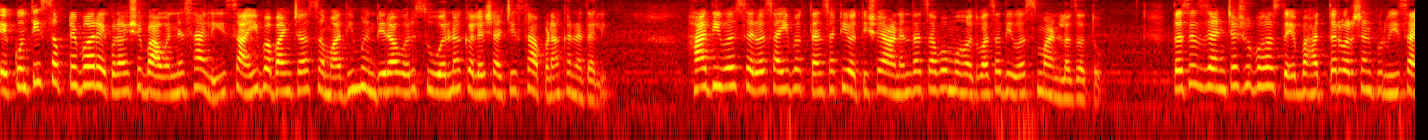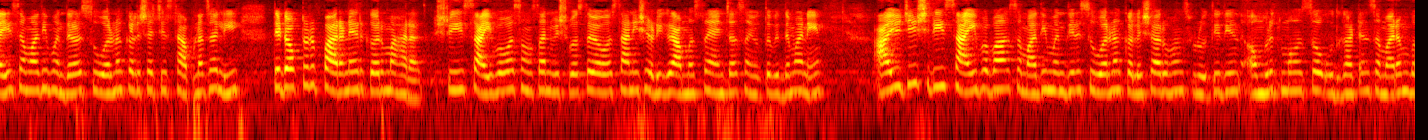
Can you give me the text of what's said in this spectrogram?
एकोणतीस सप्टेंबर एकोणीसशे बावन्न साली साईबाबांच्या समाधी मंदिरावर सुवर्ण कलशाची स्थापना करण्यात आली. हा दिवस सर्व साई भक्तांसाठी अतिशय आनंदाचा व महत्त्वाचा दिवस मानला जातो. तसेच ज्यांच्या शुभ हस्ते बहात्तर वर्षांपूर्वी साई समाधी मंदिरात सुवर्ण कलशाची स्थापना झाली ते डॉक्टर पारनेरकर महाराज श्री साईबाबा संस्थान विश्वस्त व्यवस्था आणि शिर्डी ग्रामस्थ यांच्या संयुक्त विद्यमाने आयोजित श्री साईबाबा समाधी मंदिर सुवर्ण कलशारोहण स्मृतिदिन अमृत महोत्सव उद्घाटन समारंभ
